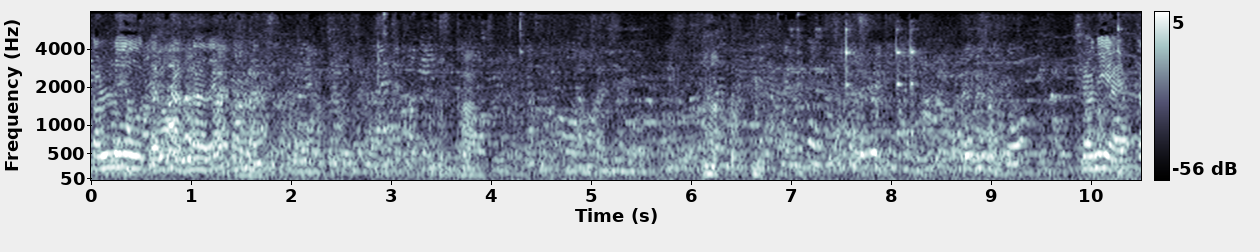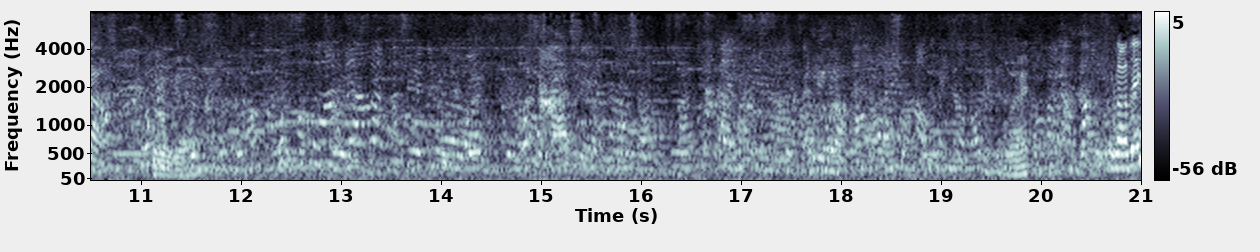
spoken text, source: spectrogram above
별로 냄새 안 나네. 좋다. 면이 얇다. 그러게. 왜? 불안해?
